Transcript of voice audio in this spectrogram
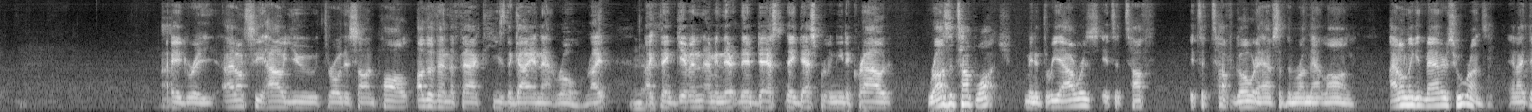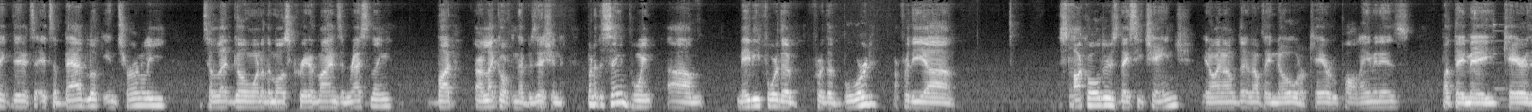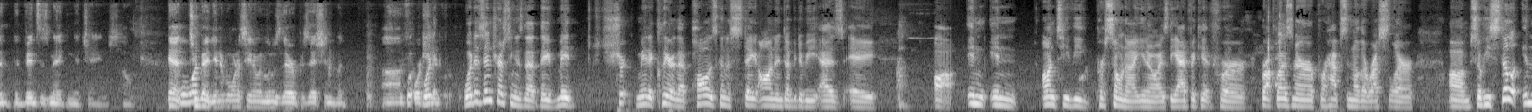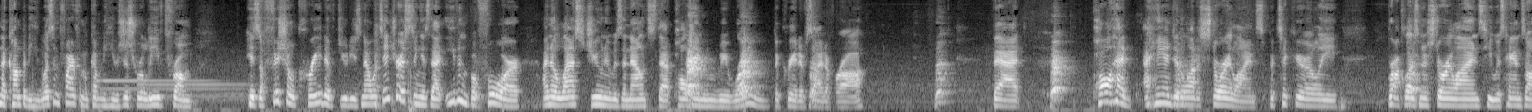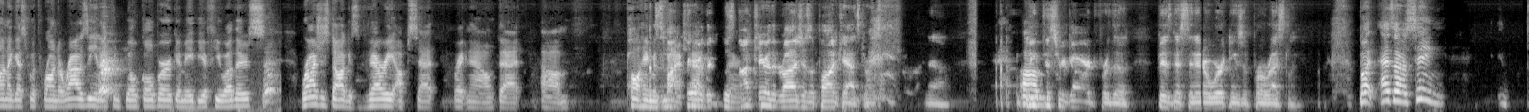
I agree. I don't see how you throw this on Paul, other than the fact he's the guy in that role, right? Yeah. I think, given, I mean, they're, they're des- they desperately need a crowd. Raw's a tough watch. I mean, in three hours, it's a tough, it's a tough go to have something run that long. I don't think it matters who runs it, and I think that it's it's a bad look internally to let go one of the most creative minds in wrestling, but or let go from that position. But at the same point, um, maybe for the for the board or for the uh, stockholders, they see change. You know, I don't, I don't know if they know or care who Paul Heyman is, but they may care that, that Vince is making a change. So yeah, well, too bad. You never want to see anyone lose their position, but uh, unfortunately, what, what is interesting is that they've made sure, made it clear that Paul is going to stay on in WWE as a uh, in in on TV persona. You know, as the advocate for Brock Lesnar, perhaps another wrestler. Um, so he's still in the company. He wasn't fired from the company. He was just relieved from his official creative duties. Now, what's interesting is that even before, I know last June it was announced that Paul Heyman would be running the creative side of Raw. That Paul had a hand in a lot of storylines, particularly Brock Lesnar storylines. He was hands on, I guess, with Ronda Rousey and I think Bill Goldberg and maybe a few others. Raj's dog is very upset right now that um, Paul Heyman's does not, care that, does not care that Raj has a podcast right now. Um, disregard for the business and inner workings of pro wrestling. But as I was saying,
